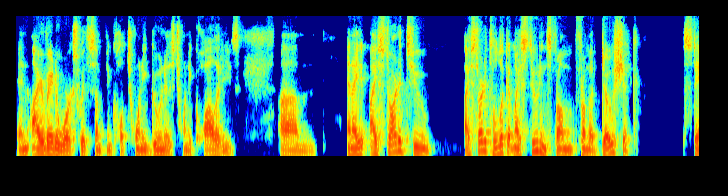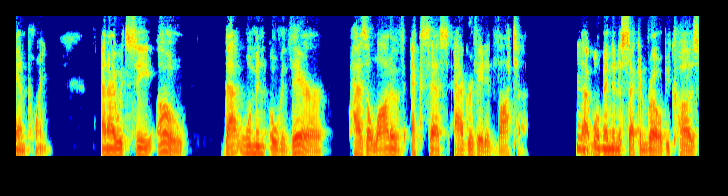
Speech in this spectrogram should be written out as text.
And Ayurveda works with something called 20 gunas, 20 qualities. Um, and I, I started to I started to look at my students from from a doshic standpoint. And I would see, oh, that woman over there has a lot of excess aggravated vata that hmm. woman in the second row because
